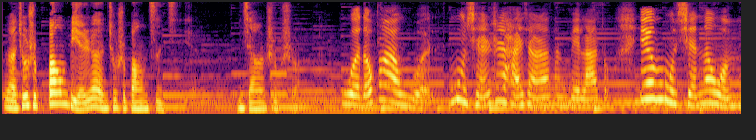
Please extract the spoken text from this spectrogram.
对吧？就是帮别人，就是帮自己，你想想是不是？我的话，我目前是还想让他们被拉走，因为目前呢，我们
